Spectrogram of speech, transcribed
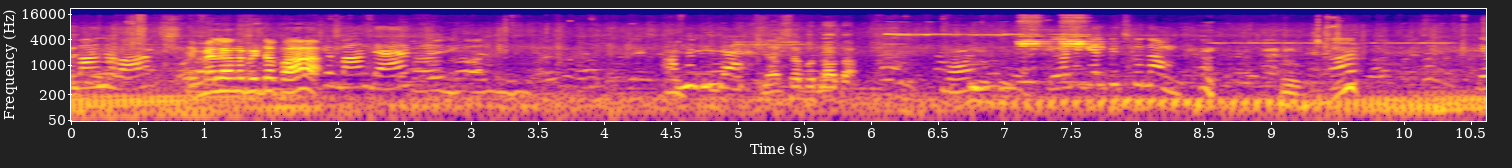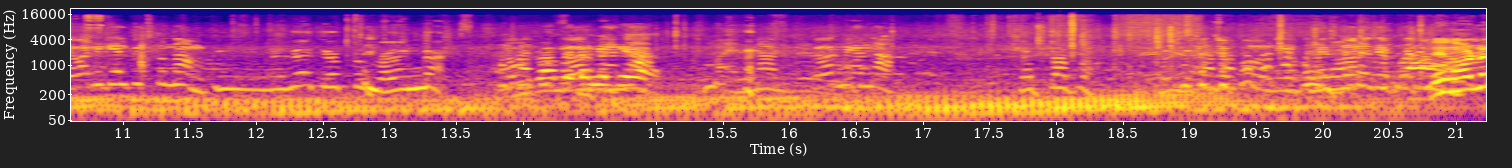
బాగున్నావా ఎమ్మెల్యే అన్న బిడ్డపా ఏం బాగుందా అన్న బిడ్డ ఎవరిని గెలిపించుకుందాం ఆ? ఎవరిని గెలిపించుకుందాం నీ పెద్దోనే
